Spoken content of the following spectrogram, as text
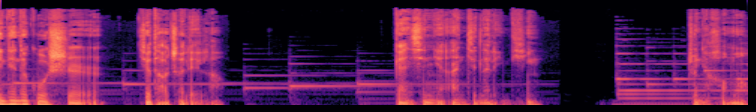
今天的故事就到这里了。感谢您安静的聆听，祝你好梦。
